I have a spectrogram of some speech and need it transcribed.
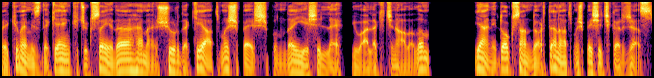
Ve kümemizdeki en küçük sayı da hemen şuradaki 65. Bunu da yeşille yuvarlak içine alalım. Yani 94'ten 65'i çıkaracağız.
